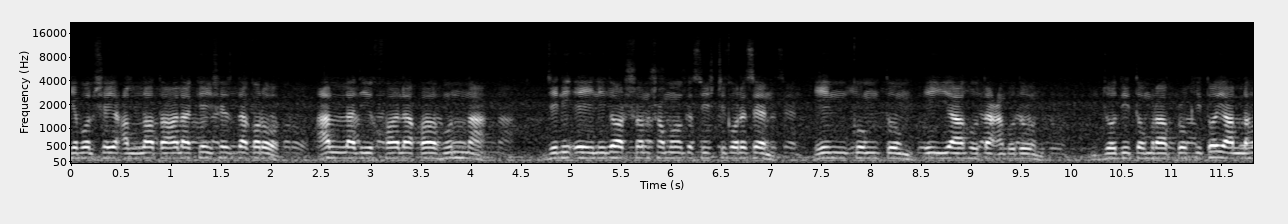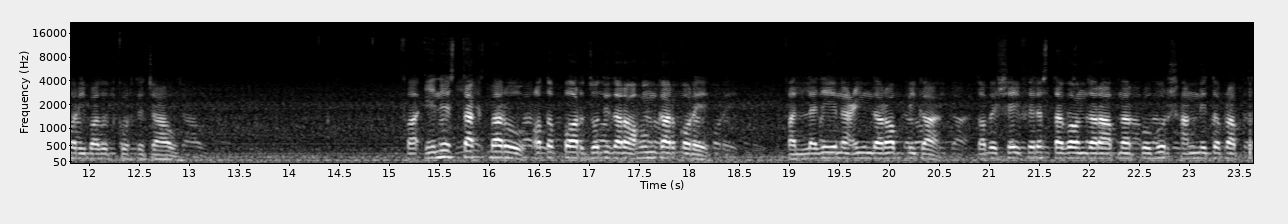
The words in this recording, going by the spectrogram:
কেবল সেই আল্লাহ তাআলাকেই সেজদা করো। আল্লাযী খালাকাহুন্না, যিনি এই নিদর্শন সমূহকে সৃষ্টি করেছেন। ইন কুনতুম ইয়াহু তা'বুদুন যদি তোমরা প্রকৃতই আল্লাহর ইবাদত করতে চাও। অতঃপর যদি তারা অহংকার করে তবে সেই ফেরেশতাগণ যারা আপনার প্রভুর সান্নিধ্য প্রাপ্ত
